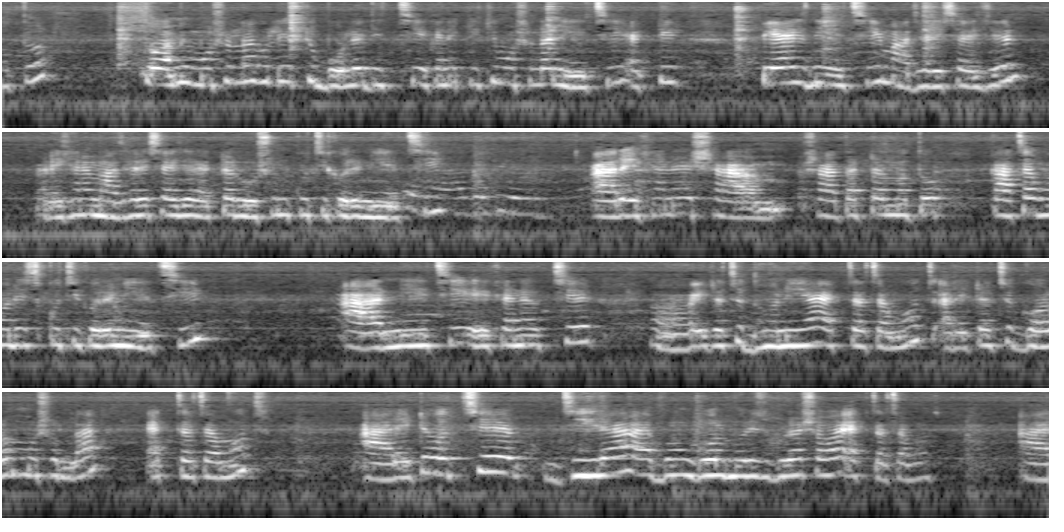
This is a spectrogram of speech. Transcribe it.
মতো। তো আমি মশলাগুলি একটু বলে দিচ্ছি, এখানে কি কি মশলা নিয়েছি। একটি পেঁয়াজ নিয়েছি মাঝারি সাইজের, আর এখানে মাঝারি সাইজের একটা রসুন কুচি করে নিয়েছি। আর এখানে সাত আটটার মতো কাঁচা মরিচ কুচি করে নিয়েছি। আর নিয়েছি এখানে হচ্ছে এটা হচ্ছে ধনিয়া এক চা চামচ, আর এটা হচ্ছে গরম মশলা এক চা চামচ, আর এটা হচ্ছে জিরা এবং গোলমরিচ গুঁড়া সহ এক চা চামচ। আর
